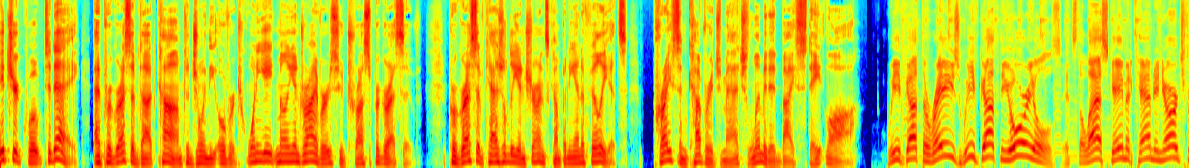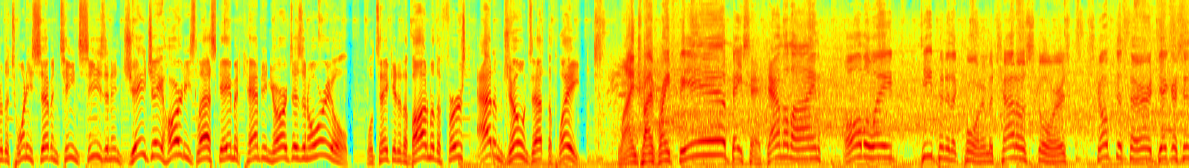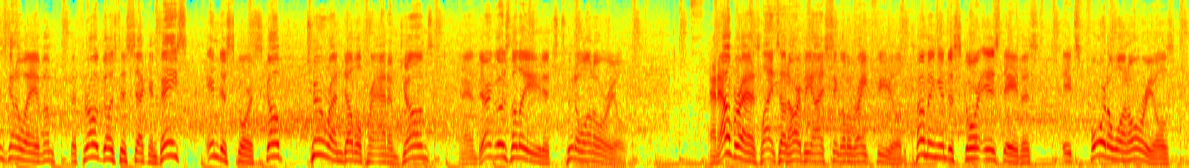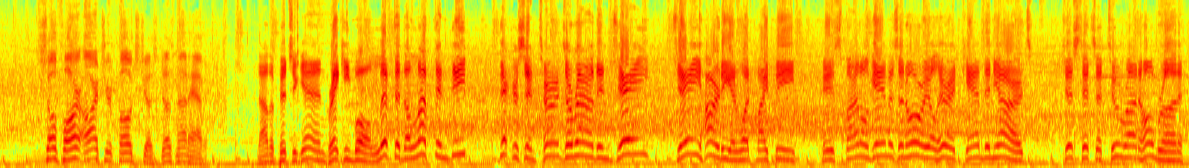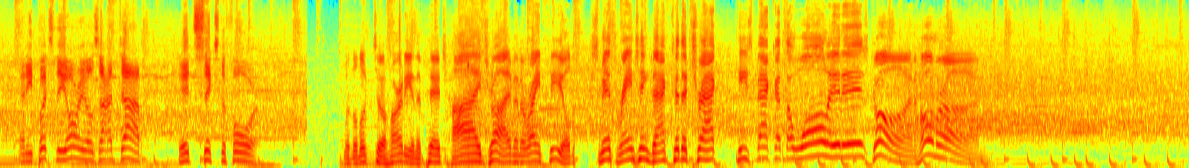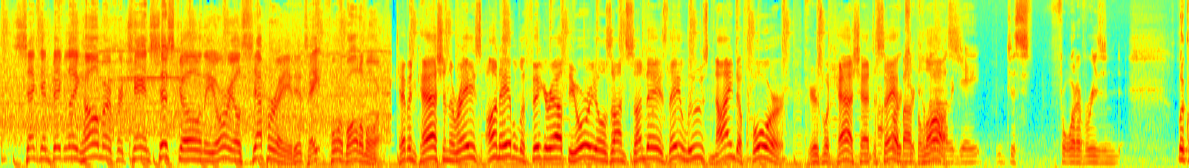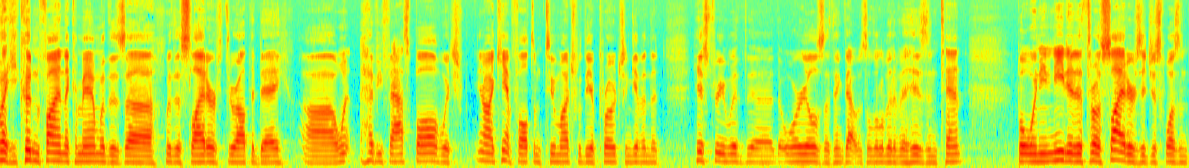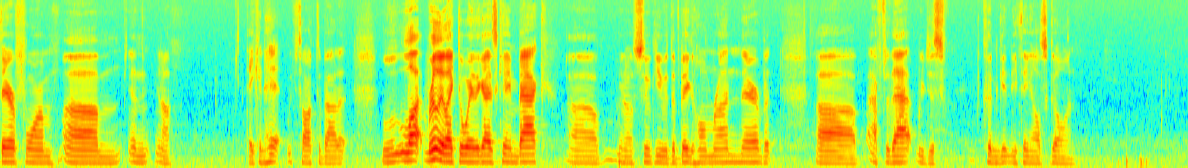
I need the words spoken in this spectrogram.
Get your quote today at progressive.com to join the over 28 million drivers who trust Progressive. Progressive Casualty Insurance Company and Affiliates. Price and coverage match limited by state law. We've got the Rays, we've got the Orioles. It's the last game at Camden Yards for the 2017 season, and J.J. Hardy's last game at Camden Yards as an Oriole. We'll take it to the bottom of the first. Adam Jones at the plate. Line drive right field, base hit down the line, all the way deep into the corner. Machado scores. Schoop to third. Dickerson's going to wave him. The throw goes to second base. Into score Schoop. Two run double for Adam Jones. And there goes the lead. It's 2 to 1 Orioles. And Alvarez lines on RBI single to right field. Coming in to score is Davis. It's 4 to 1 Orioles. So far, Archer, folks, just does not have it. Now the pitch again. Breaking ball lifted to left and deep. Dickerson turns around and Jay, Jay Hardy in what might be his final game as an Oriole here at Camden Yards. Just hits a two run home run and he puts the Orioles on top. It's 6 to 4 with a look to Hardy in the pitch. High drive in the right field. Smith ranging back to the track. He's back at the wall. It is gone. Home run. Second big league homer for Chance Sisco, and the Orioles separate. It's 8 4 Baltimore. Kevin Cash and the Rays unable to figure out the Orioles on Sunday as they lose 9 to 4. Here's what Cash had to say Archer about the loss. Out of the gate, just for whatever reason, looked like he couldn't find the command with his uh, with his slider throughout the day. Uh, went heavy fastball, which you know I can't fault him too much with the approach, and given the history with the the Orioles, I think that was a little bit of a, his intent. But when he needed to throw sliders, it just wasn't there for him. Um, and you know, they can hit. We've talked about it. Really like the way the guys came back. Uh, you know, Sucre with the big home run there, but uh, after that, we just couldn't get anything else going.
